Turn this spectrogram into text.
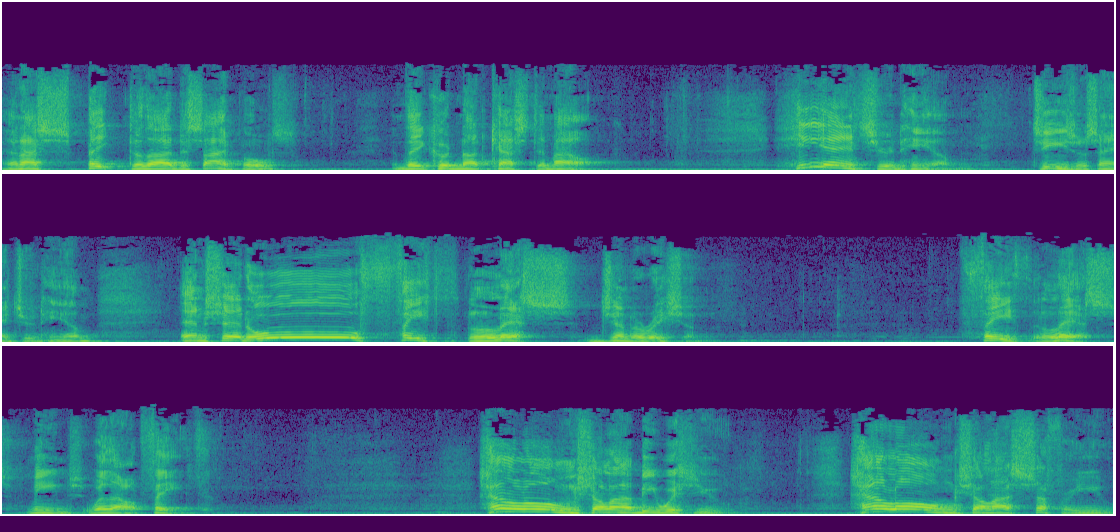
And I spake to thy disciples, and they could not cast him out. He answered him, Jesus answered him, and said, O faithless generation. Faithless means without faith. How long shall I be with you? How long shall I suffer you?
